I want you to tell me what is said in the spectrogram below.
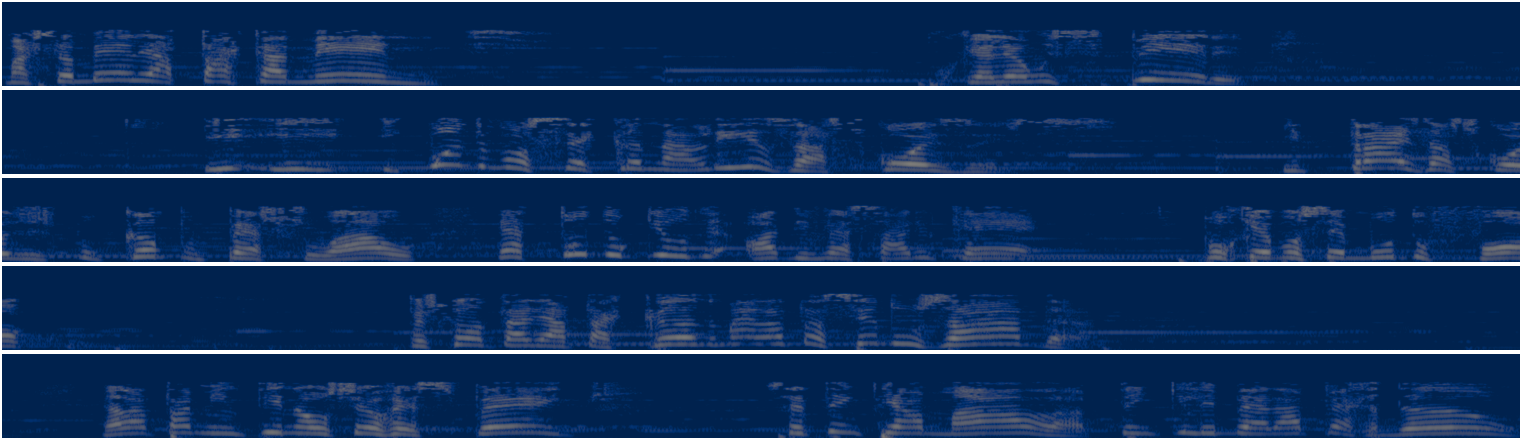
Mas também ele ataca a mente. Porque ele é um espírito. E, e, e quando você canaliza as coisas e traz as coisas para o campo pessoal, é tudo o que o adversário quer. Porque você muda o foco. A pessoa está lhe atacando, mas ela está sendo usada. Ela está mentindo ao seu respeito. Você tem que amá-la, tem que liberar perdão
